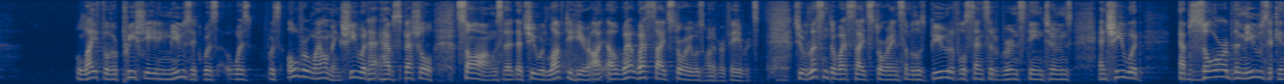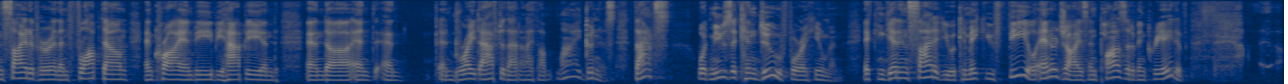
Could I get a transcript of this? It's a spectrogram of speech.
life of appreciating music was, was, was overwhelming. She would ha- have special songs that, that she would love to hear. Uh, uh, West Side Story was one of her favorites. She would listen to West Side Story and some of those beautiful, sensitive Bernstein tunes, and she would absorb the music inside of her and then flop down and cry and be, be happy and, and, uh, and, and and bright after that. And I thought, my goodness, that's what music can do for a human. It can get inside of you, it can make you feel energized and positive and creative.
